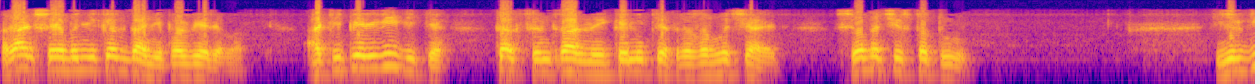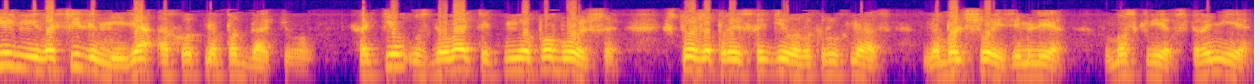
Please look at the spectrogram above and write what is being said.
раньше я бы никогда не поверила. А теперь видите, как Центральный комитет разоблачает. Все на чистоту. Евгении Васильевне я охотно поддакивал. Хотел узнавать от нее побольше, что же происходило вокруг нас, на большой земле, в Москве, в стране,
